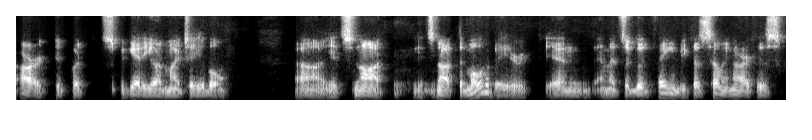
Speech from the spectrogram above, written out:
art to put spaghetti on my table. Uh, it's not it's not the motivator, and and that's a good thing because selling art is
